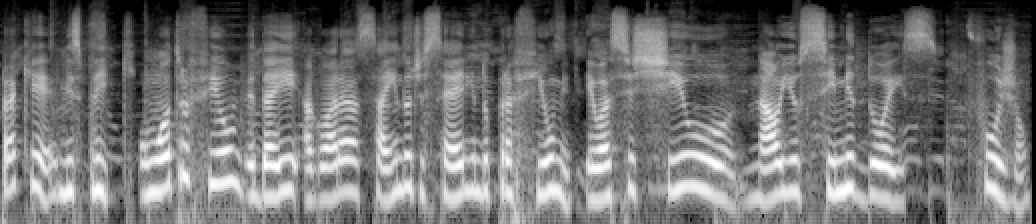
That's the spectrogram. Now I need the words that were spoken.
Pra quê? Me explique. Um outro filme, daí, agora saindo de série, indo pra filme, eu assisti o Now You See Me 2 fujam,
